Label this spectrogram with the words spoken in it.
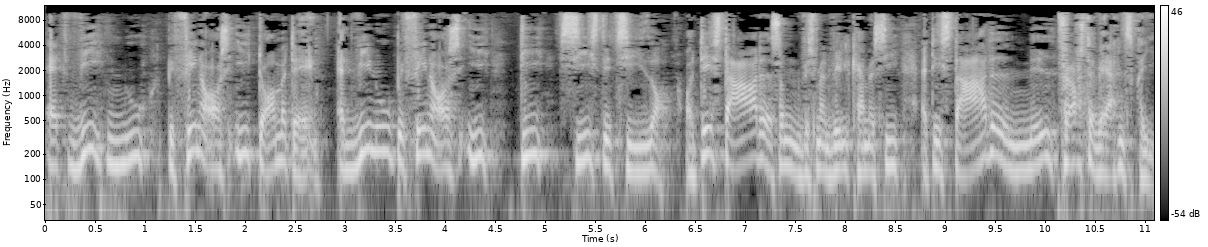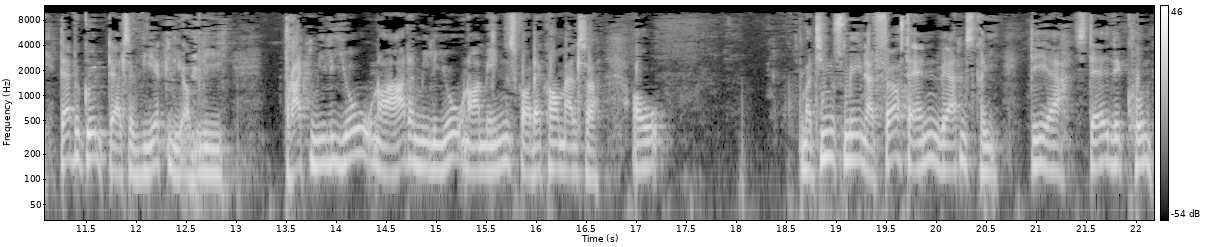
at vi nu befinder os i dommedagen. At vi nu befinder os i de sidste tider. Og det startede, sådan, hvis man vil, kan man sige, at det startede med Første Verdenskrig. Der begyndte det altså virkelig at blive dræbt millioner og millioner af mennesker, og der kom altså, og Martinus mener, at første og anden verdenskrig, det er stadigvæk kun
